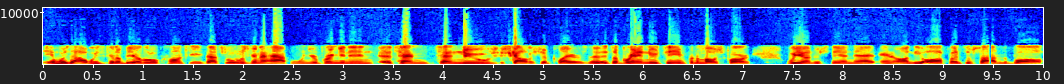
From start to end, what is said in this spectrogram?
it was always going to be a little clunky. That's what was going to happen when you're bringing in uh, 10, 10 new scholarship players. It's a brand new team for the most part. We understand that. And on the offensive side of the ball,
